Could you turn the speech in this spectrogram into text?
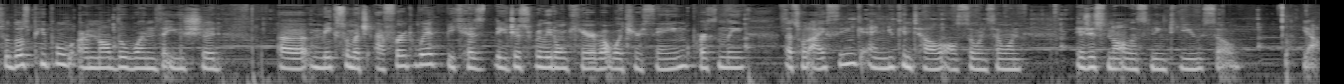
So those people are not the ones that you should uh, make so much effort with because they just really don't care about what you're saying. Personally, that's what I think, and you can tell also when someone is just not listening to you. So, yeah.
